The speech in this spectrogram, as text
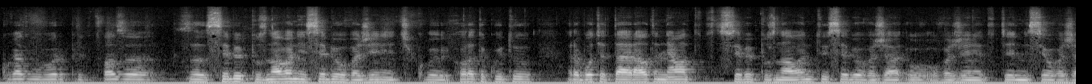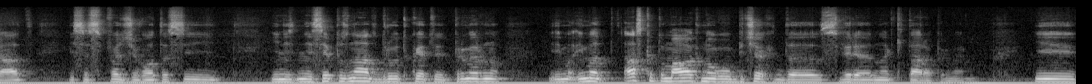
когато говоря преди това за, за себе познаване и себе уважение, че хората, които работят тая работа, нямат себе познаването и себе уважението. Те не се уважават и се сипват живота си и, и не, не се познават другото, което е. Примерно, има, има, аз като малък много обичах да свиря на китара, примерно. И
